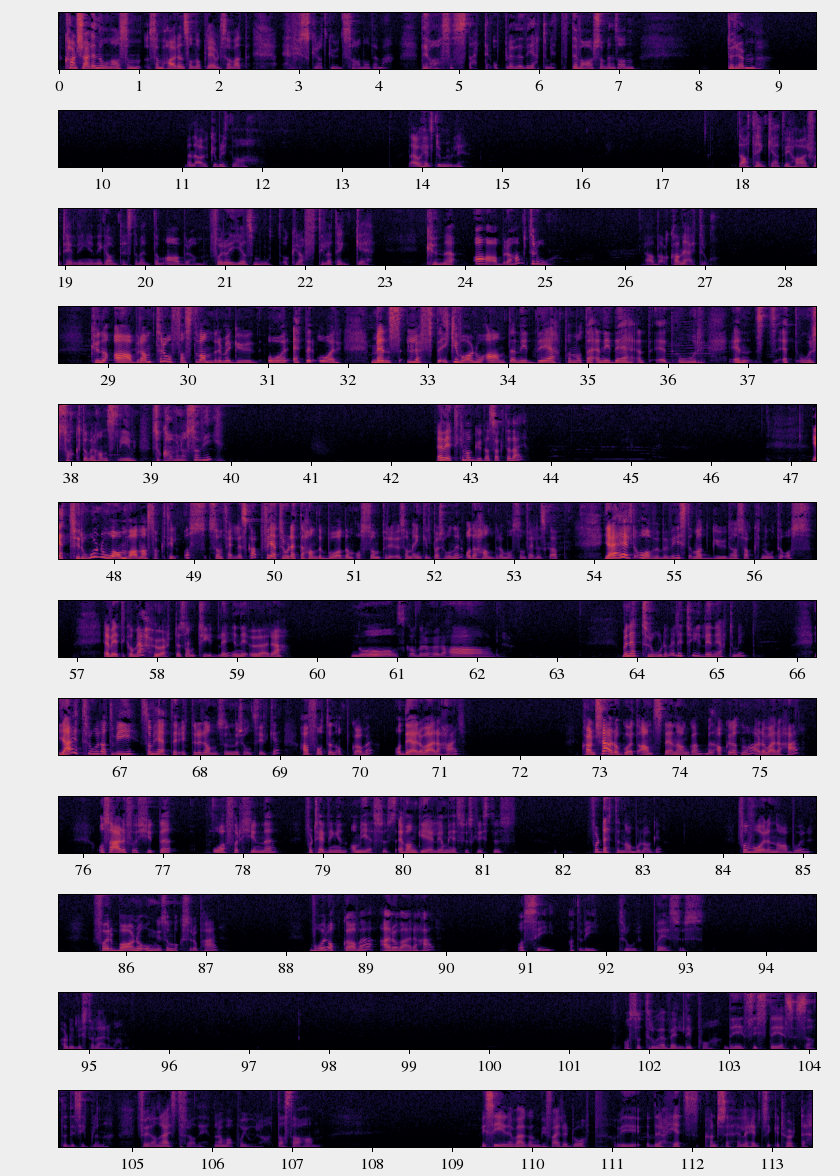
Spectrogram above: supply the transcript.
Kanskje er det noen av oss som, som, har en sånn opplevelse av at jeg husker at Gud sa noe til meg. Det var så sterkt. Jeg opplevde det i hjertet mitt. Det var som en sånn drøm. Men det har jo ikke blitt noe av. Det er jo helt umulig. Da tenker jeg at vi har fortellingen i Gamletestamentet om Abraham for å gi oss mot og kraft til å tenke Kunne Abraham tro? Ja, da kan jeg tro. Kunne Abraham trofast vandre med Gud år etter år, mens løftet ikke var noe annet enn idé, på en måte, en idé, et, et ord, en, et ord sagt over hans liv, så kan vel også vi? Jeg vet ikke hva Gud har sagt til deg. Jeg tror noe om hva han har sagt til oss som fellesskap. For jeg tror dette handler både om oss som, som, enkeltpersoner og det handler om oss som fellesskap. Jeg er helt overbevist om at Gud har sagt noe til oss. Jeg vet ikke om jeg har hørt det sånn tydelig inni øret. Nå skal dere høre her. Men jeg tror det veldig tydelig inni hjertet mitt. Jeg tror at vi som heter Ytre Randesund misjonskirke, har fått en oppgave, og det er å være her. Kanskje er det å gå et annet sted en annen gang, men akkurat nå er det å være her. Og så er det forkynne, å forkynne fortellingen om Jesus, evangeliet om Jesus Kristus, for dette nabolaget. For våre naboer, for barn og unge som vokser opp her. Vår oppgave er å være her og si at vi tror på Jesus. Har du lyst til å lære om han? Og så tror jeg veldig på det siste Jesus sa til disiplene før han reiste fra dem, når han var på jorda. Da sa han Vi sier det hver gang vi feirer dåp. Dere har helt, kanskje, eller helt sikkert hørt det.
